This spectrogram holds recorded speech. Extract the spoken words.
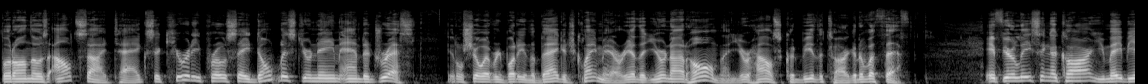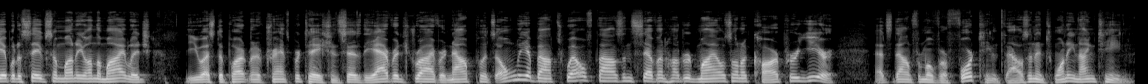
but on those outside tags, security pros say don't list your name and address. It'll show everybody in the baggage claim area that you're not home and your house could be the target of a theft. If you're leasing a car, you may be able to save some money on the mileage. The U.S. Department of Transportation says the average driver now puts only about 12,700 miles on a car per year. That's down from over 14,000 in 2019.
